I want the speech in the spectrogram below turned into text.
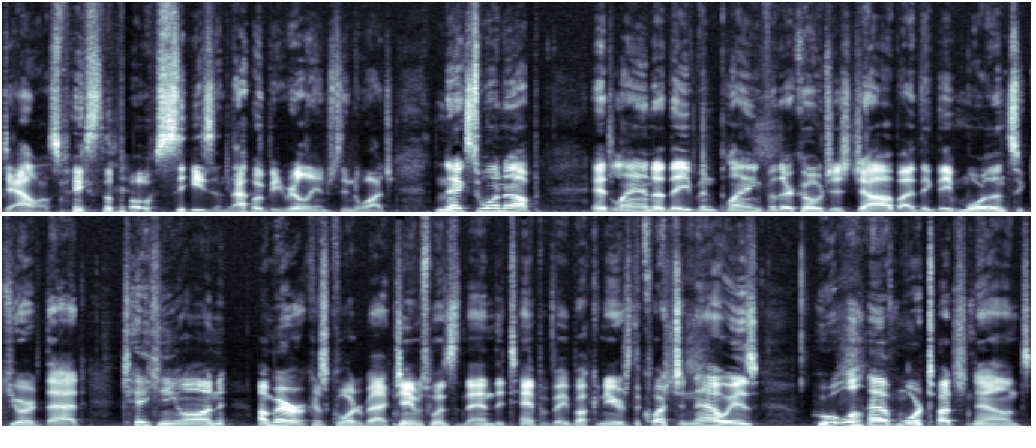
Dallas makes the postseason? That would be really interesting to watch. Next one up, Atlanta. They've been playing for their coach's job. I think they've more than secured that, taking on America's quarterback, Jameis Winston, and the Tampa Bay Buccaneers. The question now is, who will have more touchdowns?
